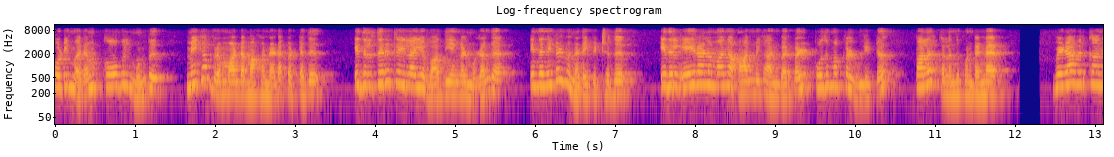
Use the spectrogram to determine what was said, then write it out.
கொடிமரம் கோவில் முன்பு மிக பிரம்மாண்டமாக நடப்பட்டது. இதில் திருக்கைலாய வாத்தியங்கள் முழங்க இந்த நிகழ்வு நடைபெற்றது. இதில் ஏராளமான ஆன்மீக அன்பர்கள் பொதுமக்கள் உள்ளிட்டு பலர் கலந்து கொண்டனர். விழாவிற்கான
